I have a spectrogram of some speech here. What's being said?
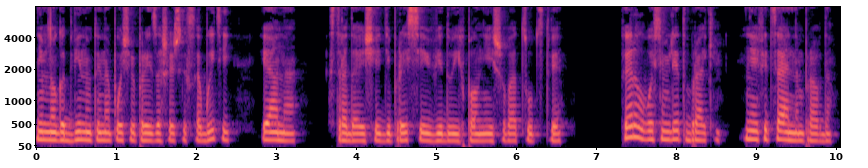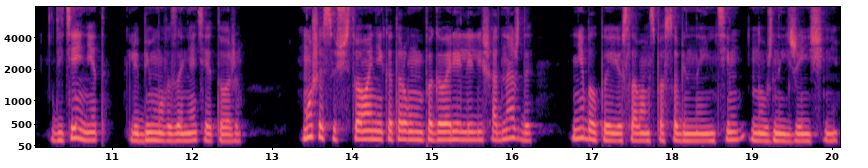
немного двинутый на почве произошедших событий, и она, страдающая депрессией ввиду их полнейшего отсутствия. Кэрол восемь лет в браке. Неофициальном, правда. Детей нет, любимого занятия тоже. Муж, о существовании которого мы поговорили лишь однажды, не был, по ее словам, способен на интим нужной женщине.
